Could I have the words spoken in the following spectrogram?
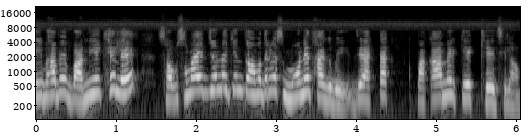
এইভাবে বানিয়ে খেলে সব সময়ের জন্য কিন্তু আমাদের বেশ মনে থাকবে যে একটা পাকা আমের কেক খেয়েছিলাম।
